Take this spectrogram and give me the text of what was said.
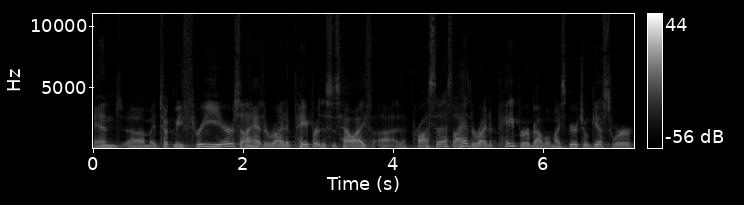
And um, it took me three years, and I had to write a paper. This is how I uh, the process. I had to write a paper about what my spiritual gifts were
